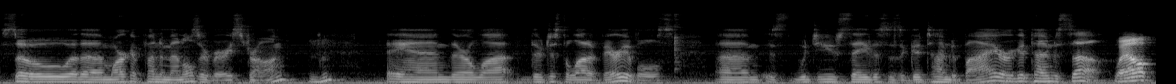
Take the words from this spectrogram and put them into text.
So the market fundamentals are very strong, Mm-hmm. and there are a lot. There are just a lot of variables. Um, is would you say this is a good time to buy or a good time to sell? Well,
